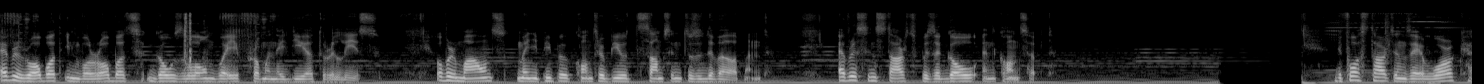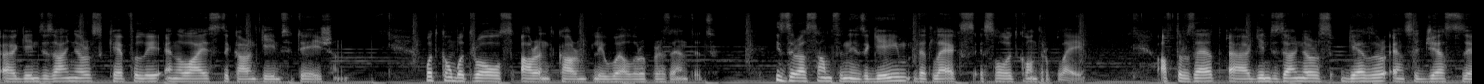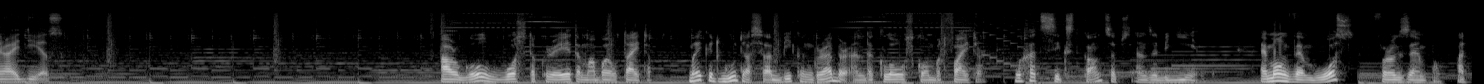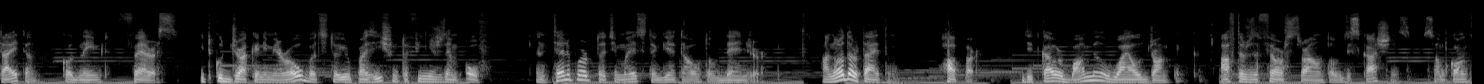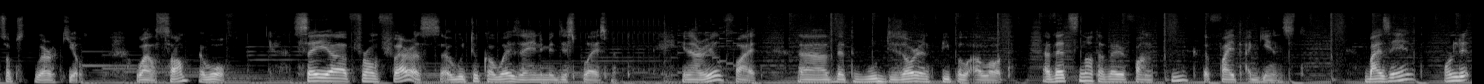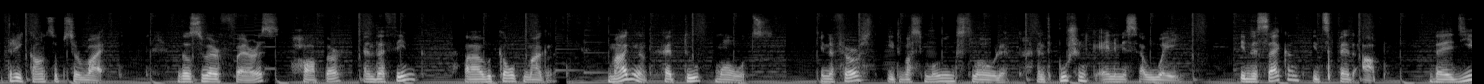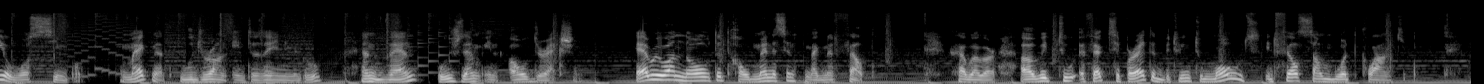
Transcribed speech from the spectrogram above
Every robot in War Robots goes a long way from an idea to release. Over months, many people contribute something to the development. Everything starts with a goal and concept. Before starting their work, uh, game designers carefully analyze the current game situation. What combat roles aren't currently well represented? Is there something in the game that lacks a solid counterplay? After that, uh, game designers gather and suggest their ideas. Our goal was to create a mobile title, make it good as a beacon grabber and a close combat fighter. We had six concepts at the beginning. Among them was, for example, a titan codenamed Ferris. It could drag enemy robots to your position to finish them off, and teleport to teammates to get out of danger. Another titan, Hopper, did cover bombing while jumping. After the first round of discussions, some concepts were killed, while some evolved. Say, uh, from Ferris uh, we took away the enemy displacement. In a real fight, uh, that would disorient people a lot, uh, that's not a very fun thing to fight against. By the end, only three concepts survived. Those were Ferris, Hopper, and the thing uh, we called Magnet. Magnet had two modes. In the first, it was moving slowly and pushing enemies away. In the second, it sped up. The idea was simple. A magnet would run into the enemy group and then push them in all directions. Everyone noted how menacing Magnet felt, However, uh, with two effects separated between two modes, it felt somewhat clunky.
